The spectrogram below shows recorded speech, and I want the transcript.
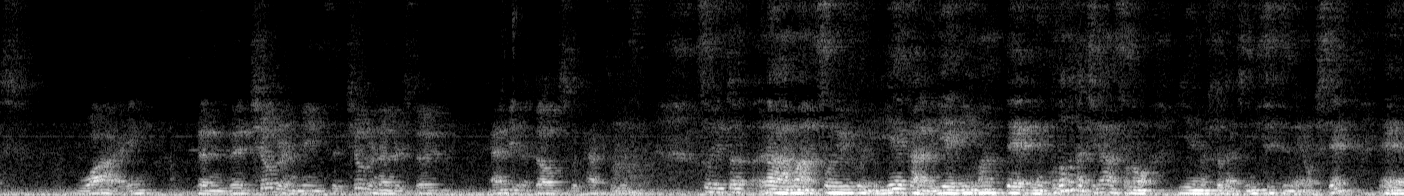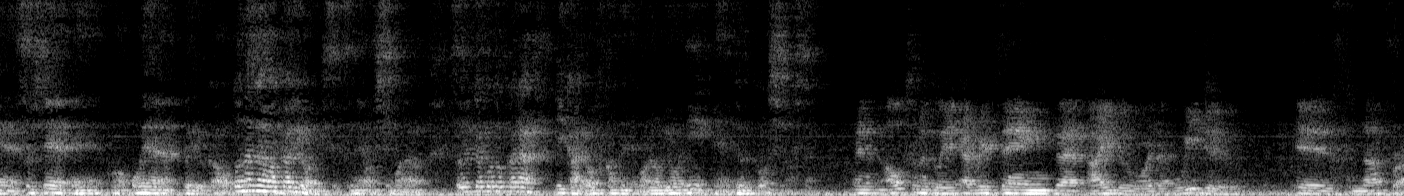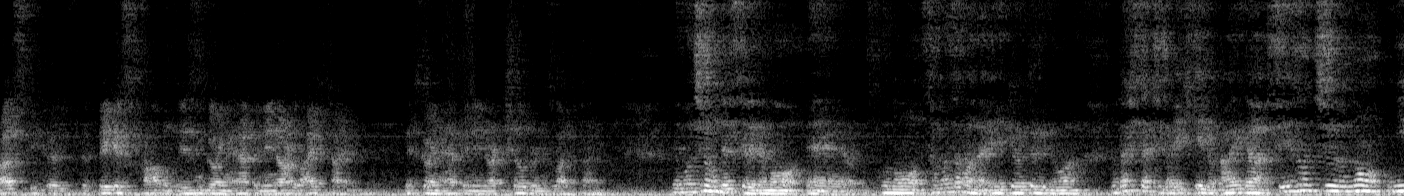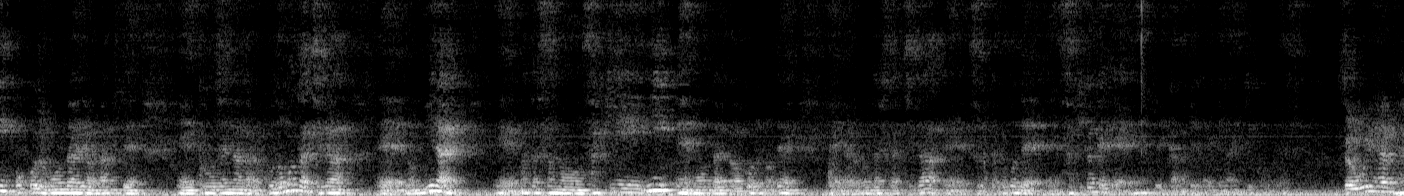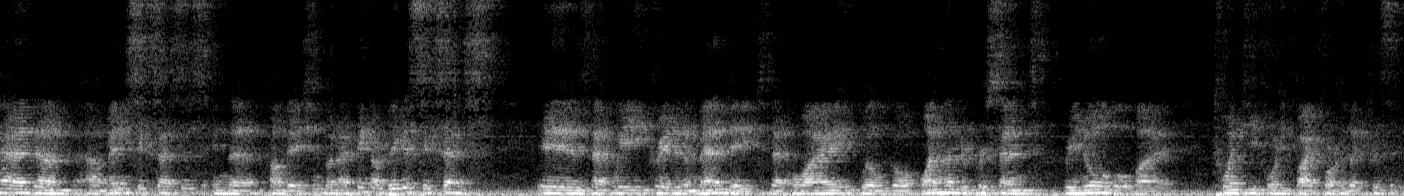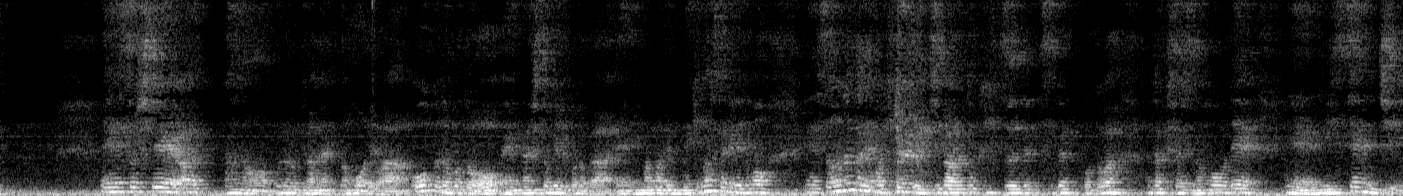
why, then the children means the children understood and the adults would have to listen. そういったあまあそういうふうに家から家に回って、えー子どもたちがその家の人たちに説明をして、えーそして、えーこう親というか大人が分かるように説明をしてもらうそういったことから理解を深めてもらうように、えー努力をしました And ultimately, everything that I do or that we do is not for us because the biggest problem isn't going to happen in our lifetime. It's going to happen in our children's lifetime. でもちろんですけれども、えーこのさまざまな影響というのは私たちが生きている間生存中のに起こる問題ではなくて、えー当然ながら子どもたちが、えーの未来、えーまたその先に、えー問題が起こるので、えー私たちが、えーそういったことで、えー先駆けてやっていかなければいけないということです。So we have had um, uh, many successes in the foundation, but I think our biggest success is that we created a mandate that Hawaii will go 100% renewable by 2045 for electricity. えーそしてああのブループラネの方では多くのことを、えー成し遂げることが、えー今までできましたけれども、えーその中でも一つ一番特筆すべきことは私たちの方で、えー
